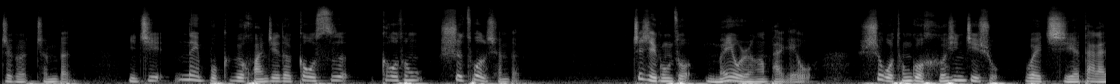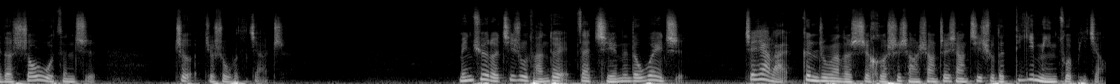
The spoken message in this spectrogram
这个成本，以及内部各个环节的构思、沟通、试错的成本。这些工作没有人安排给我，是我通过核心技术为企业带来的收入增值，这就是我的价值。明确了技术团队在企业内的位置，接下来更重要的是和市场上这项技术的第一名做比较，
